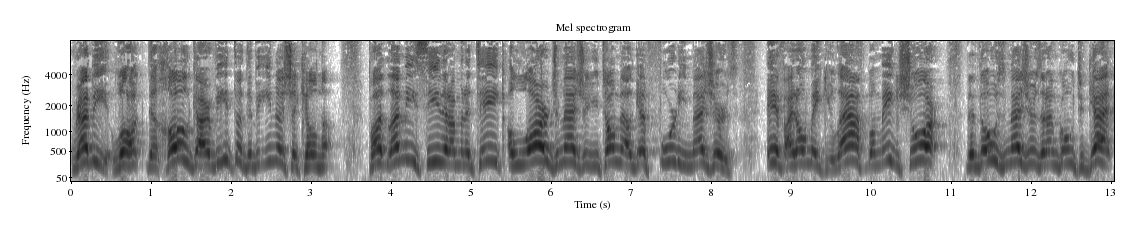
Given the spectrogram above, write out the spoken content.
Rebbe, look, the chol garvita de beina shekilna. But let me see that I'm going to take a large measure. You told me I'll get 40 measures if I don't make you laugh, but make sure that those measures that I'm going to get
